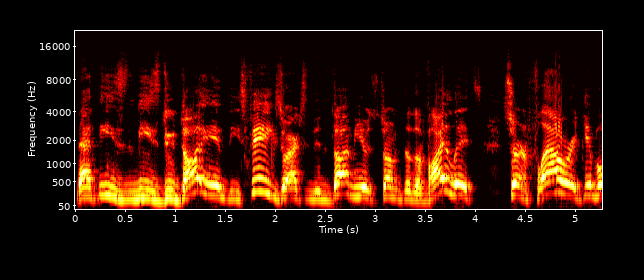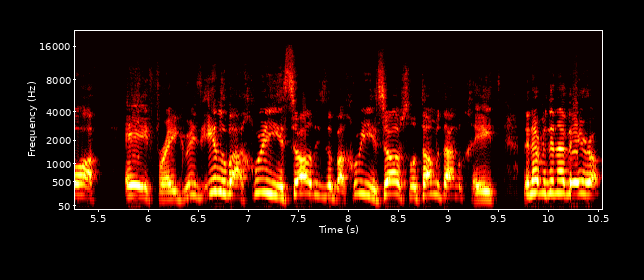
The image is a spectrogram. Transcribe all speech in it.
That these these dudaim, these figs, or actually the dudam here is termed to the violets, certain flower give off a fragrance. Ilu bachuri yisrael, these are bachuri yisrael shlotam chait. They never did avera.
